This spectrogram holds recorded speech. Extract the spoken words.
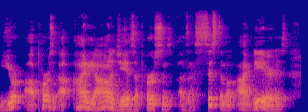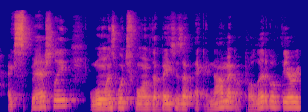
your a person a ideology is a person's as a system of ideas, especially ones which forms the basis of economic or political theory,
